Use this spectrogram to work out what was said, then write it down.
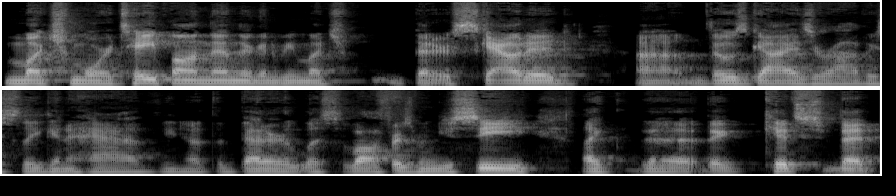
much more tape on them. They're going to be much better scouted. Um, those guys are obviously going to have you know the better list of offers. When you see like the the kids that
